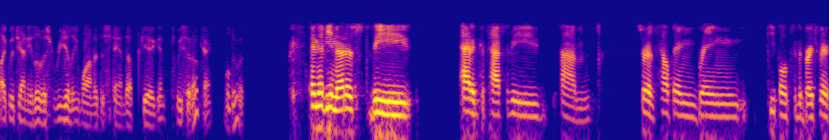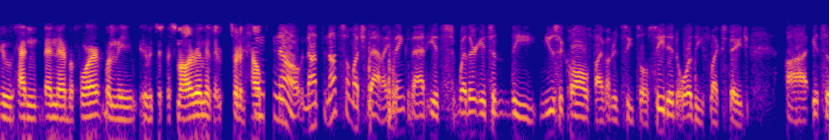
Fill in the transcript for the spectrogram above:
like with Jenny Lewis, really wanted a stand-up gig, and we said, okay, we'll do it. And have you noticed the added capacity um, sort of helping bring people to the Birchmere who hadn't been there before when the it was just a smaller room? Has it sort of helped? No, not not so much that. I think that it's whether it's in the music hall, 500 seats all seated, or the flex stage. Uh, it's a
